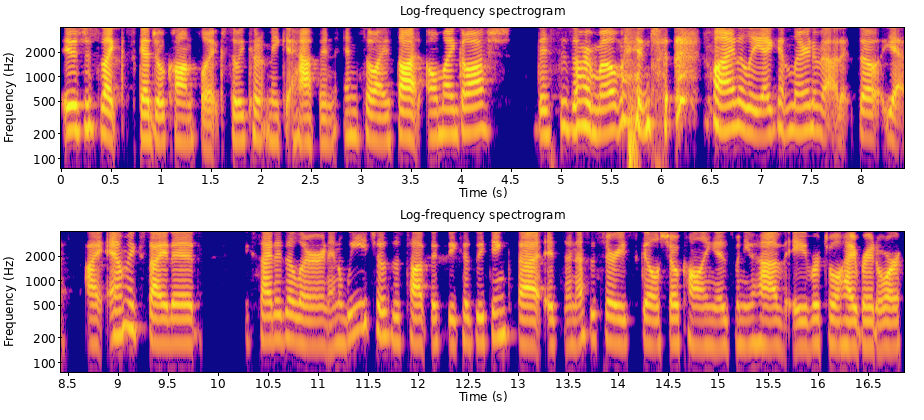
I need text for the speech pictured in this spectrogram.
it was just like schedule conflicts, so we couldn't make it happen. And so I thought, oh my gosh, this is our moment. Finally, I can learn about it. So yes, I am excited excited to learn. And we chose this topic because we think that it's a necessary skill show calling is when you have a virtual hybrid or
